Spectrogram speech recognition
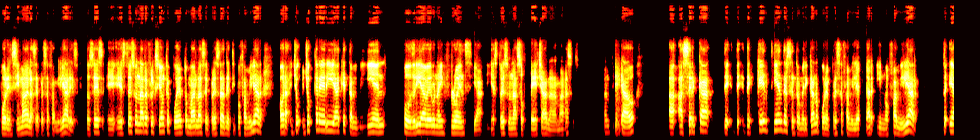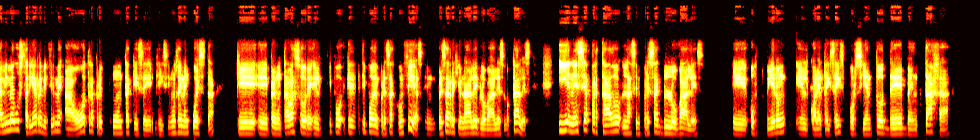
por encima de las empresas familiares. Entonces, eh, esta es una reflexión que pueden tomar las empresas de tipo familiar. Ahora, yo, yo creería que también podría haber una influencia, y esto es una sospecha nada más, acerca de, de, qué entiende el centroamericano por empresa familiar y no familiar. Y a mí me gustaría remitirme a otra pregunta que, se, que hicimos en la encuesta, que eh, preguntaba sobre el tipo, qué tipo de empresas confías, empresas regionales, globales, locales. Y en ese apartado, las empresas globales eh, obtuvieron el 46% de ventaja.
